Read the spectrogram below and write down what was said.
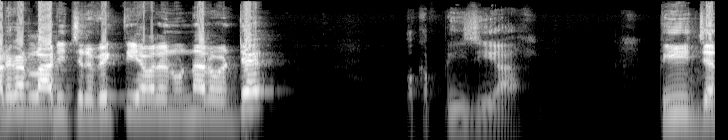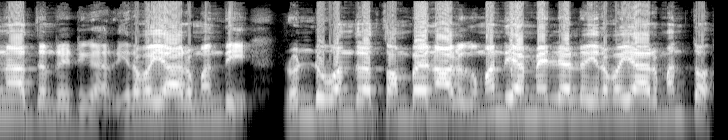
గడగడలాడించిన వ్యక్తి ఎవరైనా ఉన్నారు అంటే ఒక పీజీఆర్. పి. జనార్దన్ రెడ్డి గారు. ఇరవై ఆరు మంది రెండు వందల తొంభై నాలుగు మంది ఎమ్మెల్యేలు ఇరవై ఆరు మందితో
